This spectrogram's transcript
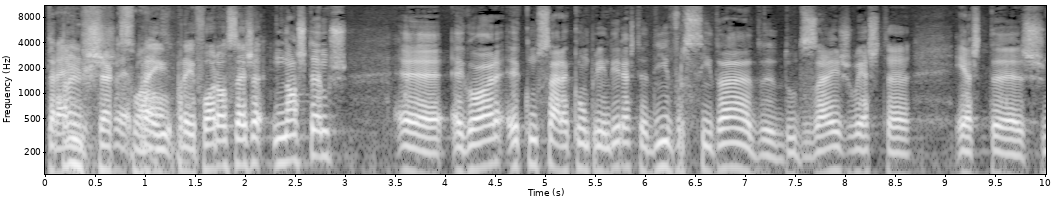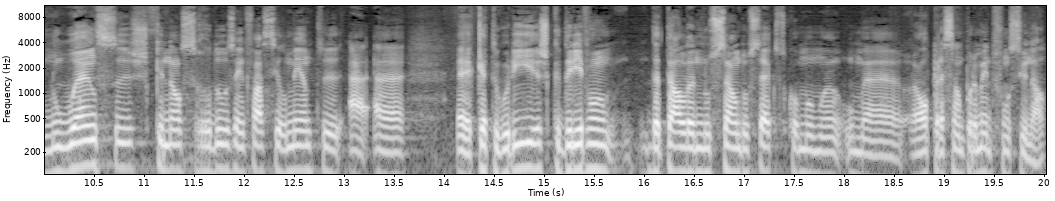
trans, para aí, para aí fora. Ou seja, nós estamos uh, agora a começar a compreender esta diversidade do desejo, esta, estas nuances que não se reduzem facilmente a, a, a categorias que derivam da tal noção do sexo como uma, uma operação puramente funcional.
